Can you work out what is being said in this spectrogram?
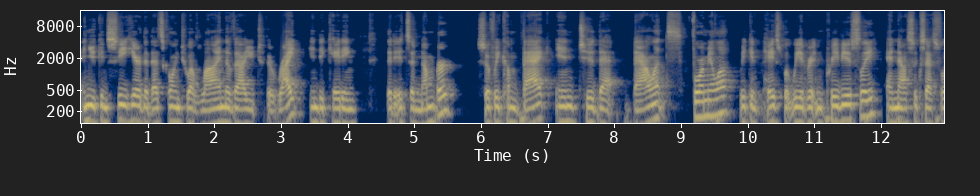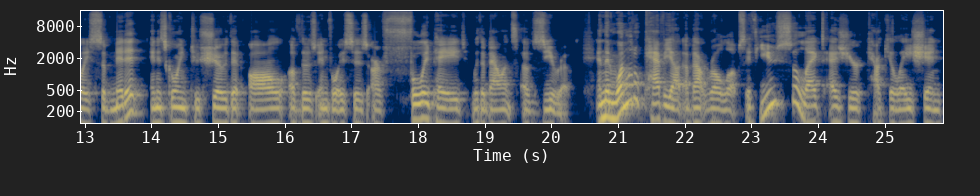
And you can see here that that's going to align the value to the right, indicating that it's a number. So if we come back into that balance formula, we can paste what we had written previously and now successfully submit it. And it's going to show that all of those invoices are fully paid with a balance of zero. And then one little caveat about rollups. If you select as your calculation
